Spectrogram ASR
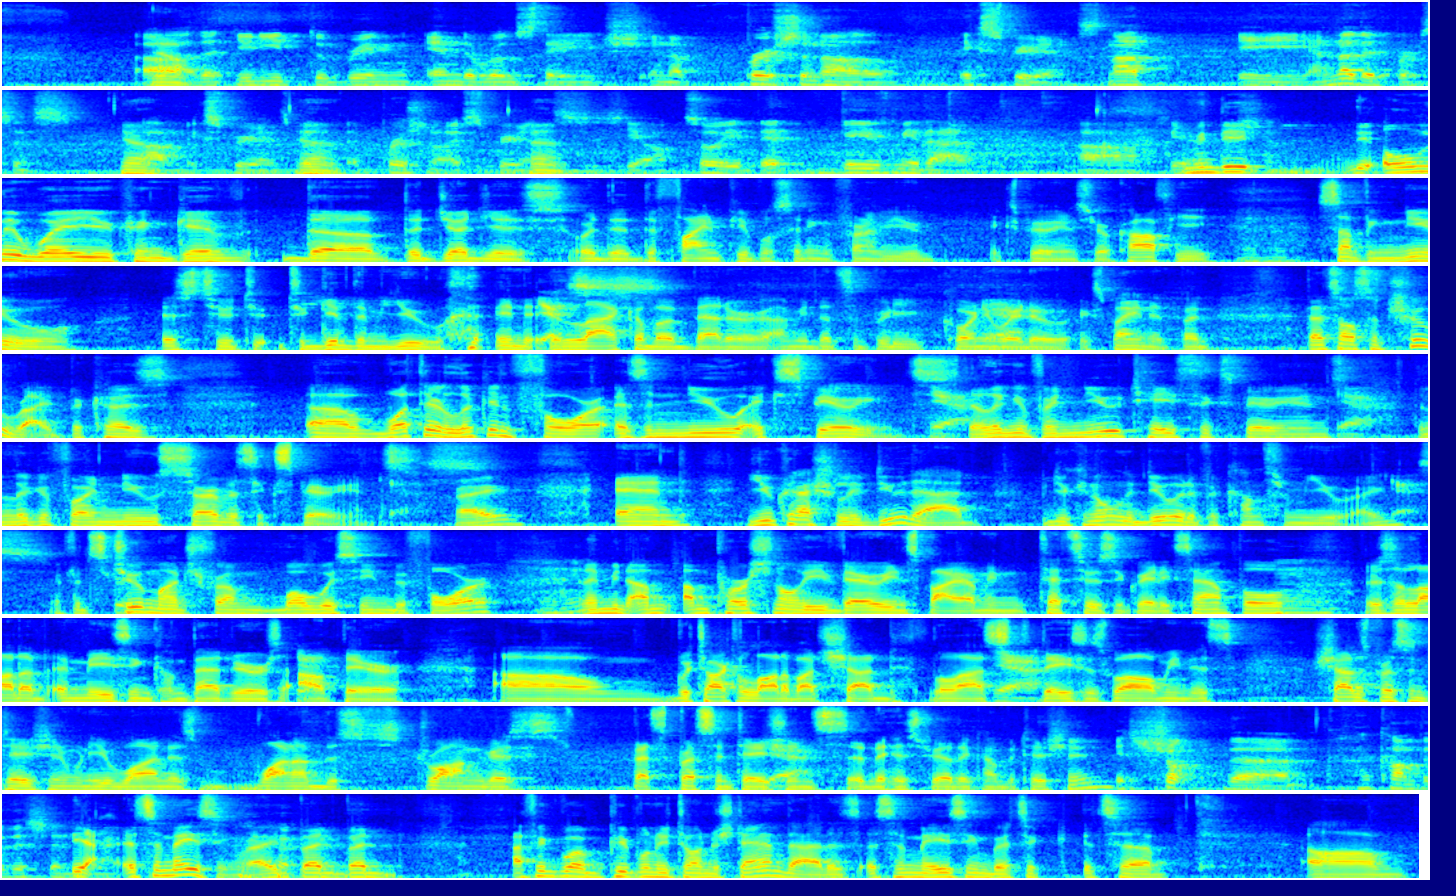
Uh, Yeah. That you need to bring in the world stage in a personal experience, not a another person's Yeah. um, experience, but Yeah. a personal experience. Yeah. So it, it gave me that. Uh, I clear mean, the, vision. The only way you can give the the judges or the, the fine people sitting in front of you experience your coffee Mhm. something new is to, to, to give them you in, in lack of a better i mean that's a pretty corny way to explain it but that's also true right because uh, what they're looking for is a new experience Yeah. they're looking for a new taste experience Yeah. they're looking for a new service experience Yes. right and you can actually do that but you can only do it if it comes from you right Yes. if it's True. too much from what we've seen before, Mhm. and I mean, I'm, I'm personally very inspired. I mean, Tetsu is a great example. Mm. There's a lot of amazing competitors Yeah. out there. Um, we talked a lot about Shad the last Yeah. days as well. I mean, it's Shad's presentation when he won is one of the strongest, best presentations in the history of the competition. it shook the competition. Yeah, it's amazing, right? but but I think what people need to understand that is it's amazing, but it's a it's a um,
